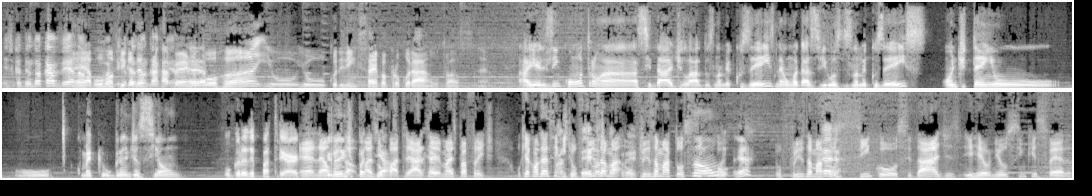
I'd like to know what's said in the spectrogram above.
Ele fica dentro da caverna. é, a Buma fica dentro da caverna, É. o Gohan e o, e o Kuririn que saem pra procurar o troço. É. Aí eles encontram a, a cidade lá dos Namekuseis, né? Uma das vilas dos Namekuseis, onde tem o. o como é que. O grande ancião. O grande patriarca. É, não, mas, Grande a- mas o patriarca. patriarca é mais pra frente. O que acontece é o Mas seguinte, o Freeza, ma- o. Freeza matou cinco. Não, é? O Freeza matou É. cinco cidades e reuniu cinco esferas.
